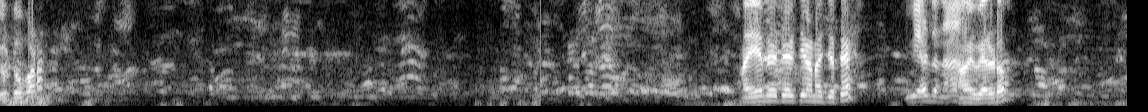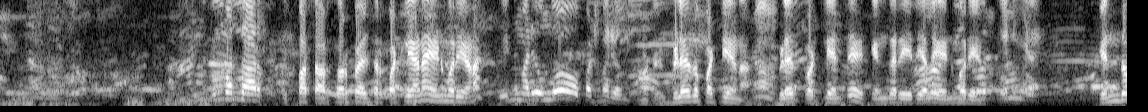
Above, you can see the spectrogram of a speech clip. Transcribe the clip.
ಯೂಟ್ಯೂಬ್ ಅಣ್ಣ ಅಣ್ಣ ಏನ್ ರೇಟ್ ಹೇಳ್ತೀರ ಅಣ್ಣ ಜೊತೆ? ಇವೆರಡು. ಇಪ್ಪತ್ತಾರು. ಇಪ್ಪತ್ತಾರು ಸಾವಿರ ರೂಪಾಯಿ ಹೇಳ್ತಾರೆ. ಪಟ್ಲಿ ಅಣ್ಣ ಹೆಣ್ಮರಿ ಅಣ್ಣ? ಹೆಣ್ಣು ಮರಿ ಒಂದು ಪಟ್ಟು ಮರಿ ಒಂದು. ನೋಡ್ರಿ ಬಿಳೆದು ಪಟ್ಲಿ ಅಣ್ಣ. ಬಿಳೆದ್ ಪಟ್ಲಿ ಅಂತೆ ಕೆಂಗರಿ ಇದೆಯಲ್ಲ ಹೆಣ್ಮರಿ ಕೆಂದು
